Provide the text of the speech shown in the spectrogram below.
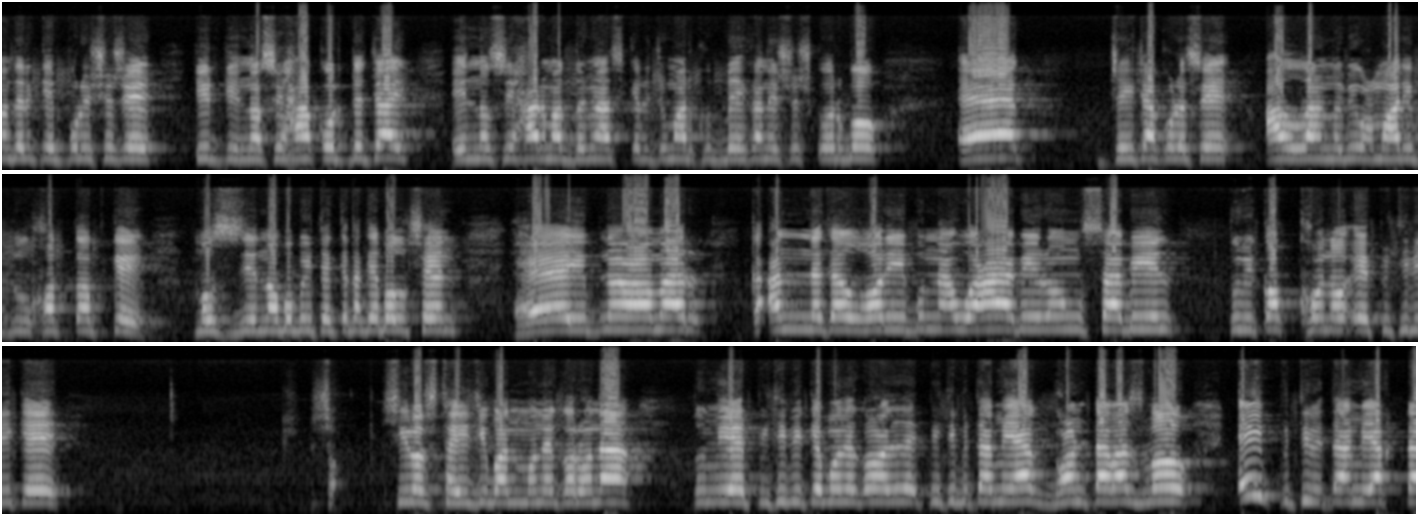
আমাদেরকে পরিশেষে তিনটি নসিহা করতে চাই। এই নসিহার মাধ্যমে আজকের জুমার খুদ্ এখানে শেষ করব। এক, যেটা করেছে আল্লাহ নবী আমার ইবনুল খত্তবকে মসজিদ নববী থেকে তাকে বলছেন, হে ইবনু আমার কান্নাকা তুমি কখনো এই পৃথিবীকে চিরস্থায়ী জীবন মনে করো না। তুমি এই পৃথিবীকে মনে করো পৃথিবীতে আমি এক ঘণ্টা বাঁচবো, এই পৃথিবীতে আমি একটা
